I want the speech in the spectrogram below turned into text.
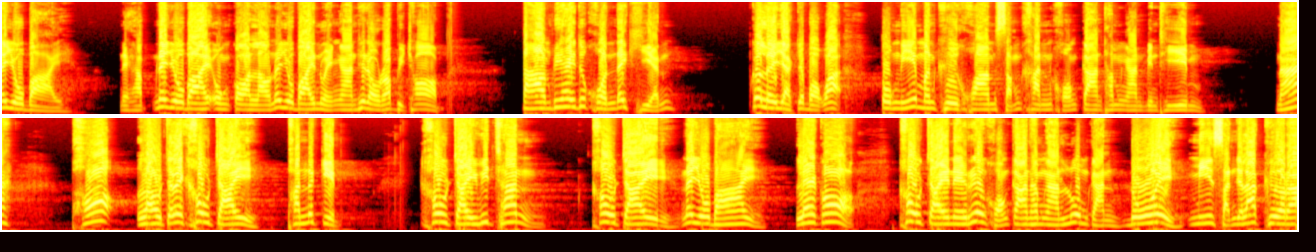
นโยบายนะครับนโยบายองค์กรเรานโยบายหน่วยงานที่เรารับผิดชอบ ตามที่ให้ทุกคนได้เขียน ก็เลยอยากจะบอกว่า ตรงนี้มันคือความสำคัญของการทำงานเป็นทีมนะ เพราะเราจะได้เข้าใจพันธกิจ เข้าใจวิชั่น เข้าใจนโยบาย และก็เข้าใจในเรื่องของการทำงานร่วมกัน โดยมีสัญลักษณ์คืออะไร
